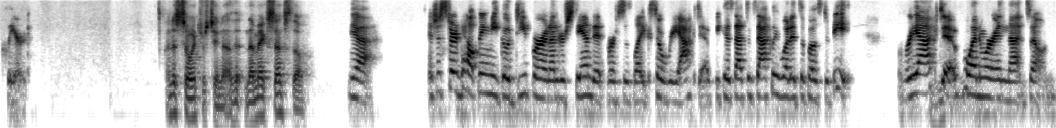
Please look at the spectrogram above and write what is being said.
cleared. That is so interesting. That, that makes sense though. Yeah. It just started helping me go deeper and understand it versus like so reactive because that's exactly what it's supposed to be mm-hmm. reactive when we're in that zone.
